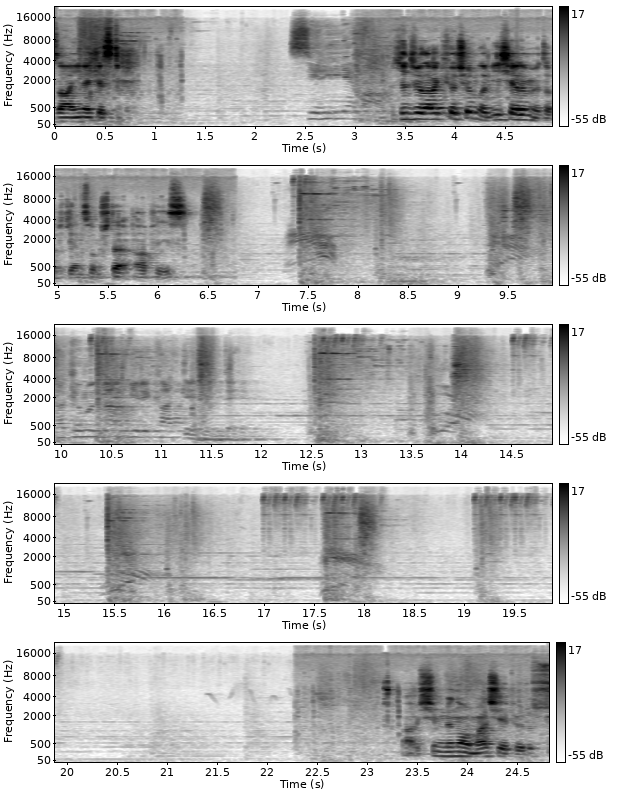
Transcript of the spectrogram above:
Za yine kestim. İkinci olarak Q açıyorum da bir işe yaramıyor tabii ki yani sonuçta AP'yiz. Takımından biri katledildi. Abi şimdi normal şey yapıyoruz.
